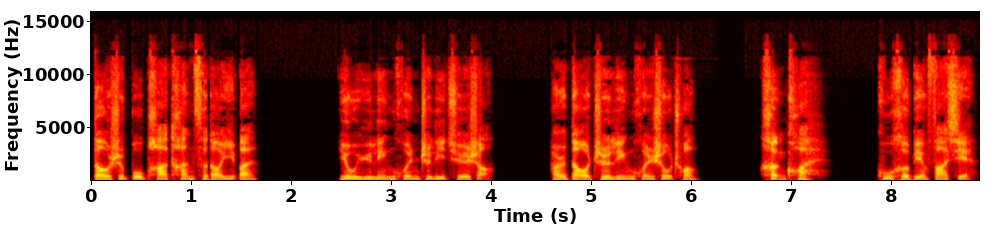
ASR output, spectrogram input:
倒是不怕探测到一般。由于灵魂之力缺少，而导致灵魂受创。很快，古河便发现，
